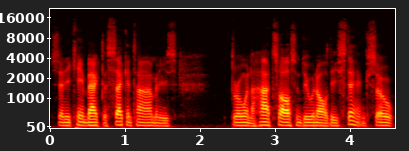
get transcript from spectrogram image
So then he came back the second time and he's throwing the hot sauce and doing all these things. So,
